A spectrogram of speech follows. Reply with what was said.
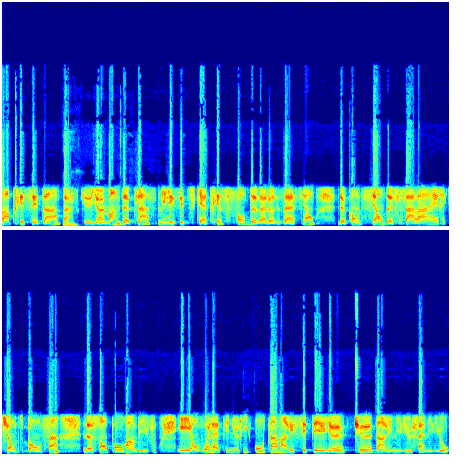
sans précédent parce qu'il y a un manque de place, mais les éducatrices, faute de valorisation, de conditions de salaire qui ont du bon sens, ne sont pas au rendez-vous. Et on voit la pénurie autant dans les CPE que dans les milieux familiaux.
